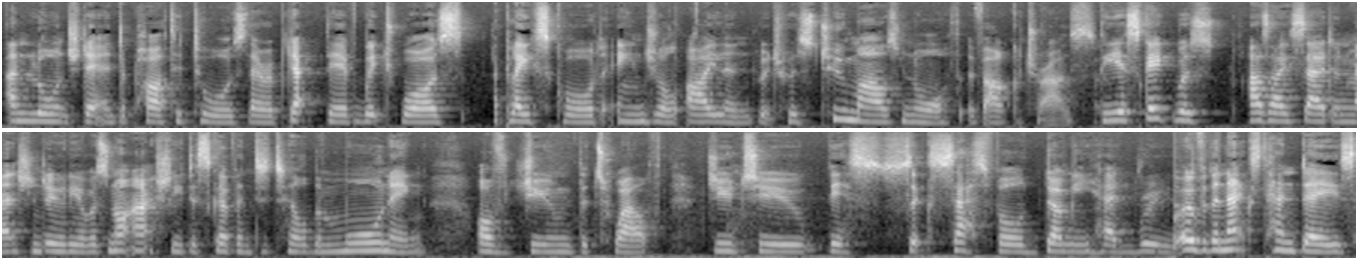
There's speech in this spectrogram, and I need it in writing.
and launched it and departed towards their objective, which was a place called Angel Island, which was two miles north of Alcatraz. The escape was as I said and mentioned earlier, was not actually discovered until the morning of June the 12th due to this successful dummy head route. Over the next 10 days,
